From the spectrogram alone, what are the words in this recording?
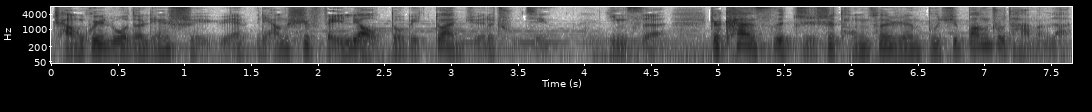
常会落得连水源、粮食、肥料都被断绝的处境。因此，这看似只是同村人不去帮助他们了，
